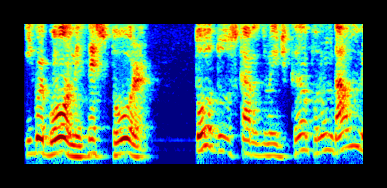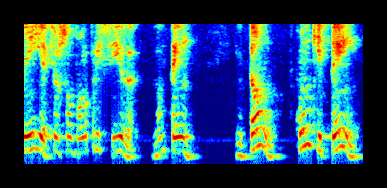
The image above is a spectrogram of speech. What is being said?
Igor Gomes, Nestor, todos os caras do meio de campo, não dá um meia que o São Paulo precisa. Não tem. Então, com o que tem,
